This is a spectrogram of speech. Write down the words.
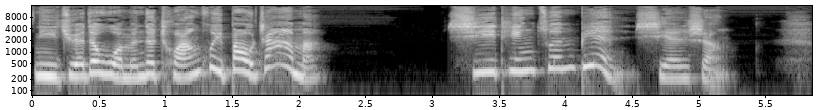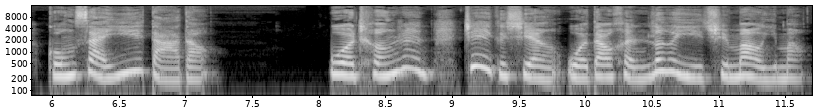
你觉得我们的船会爆炸吗？”悉听尊便，先生。”公赛伊答道。“我承认这个险，我倒很乐意去冒一冒。”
